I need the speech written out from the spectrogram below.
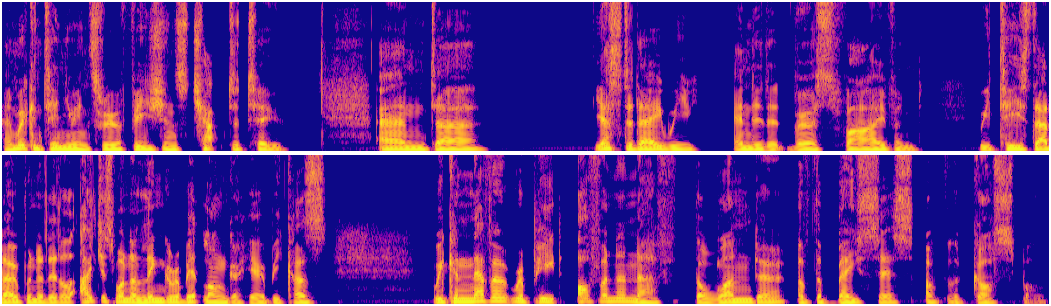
And we're continuing through Ephesians chapter 2. And uh, yesterday we ended at verse 5 and we teased that open a little. I just want to linger a bit longer here because we can never repeat often enough the wonder of the basis of the gospel.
